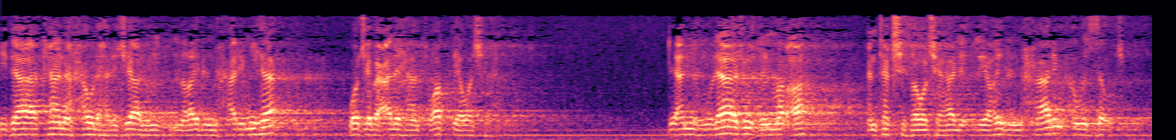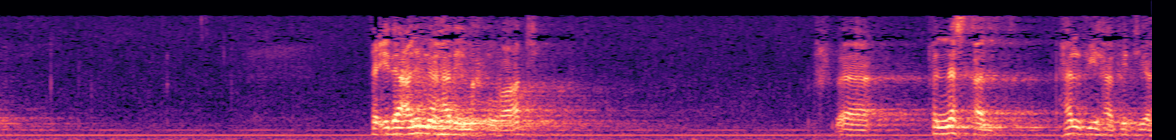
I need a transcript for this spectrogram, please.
إذا كان حولها رجال من غير محارمها وجب عليها أن تغطي وجهها لأنه لا يجوز للمرأة أن تكشف وجهها لغير المحارم أو الزوج. فإذا علمنا هذه المحظورات فلنسأل هل فيها فتية؟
